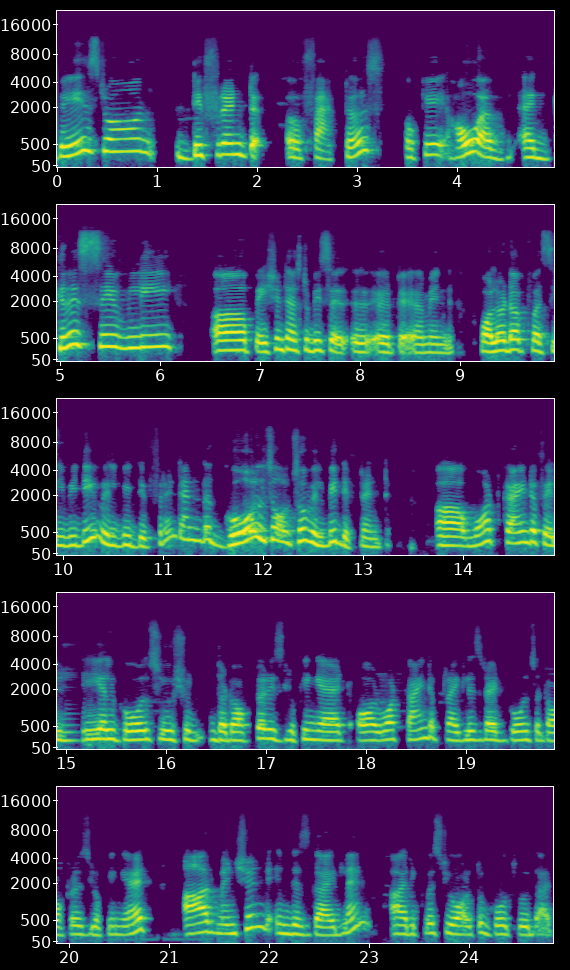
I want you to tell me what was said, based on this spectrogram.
based on different uh, factors, okay, how ag aggressively a patient has to be, uh, uh, I mean, followed up for CVD will be different and the goals also will be different. Uh, what kind of LDL goals you should the doctor is looking at or what kind of triglyceride goals the doctor is looking at are mentioned in this guideline. I request you all to go through that.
